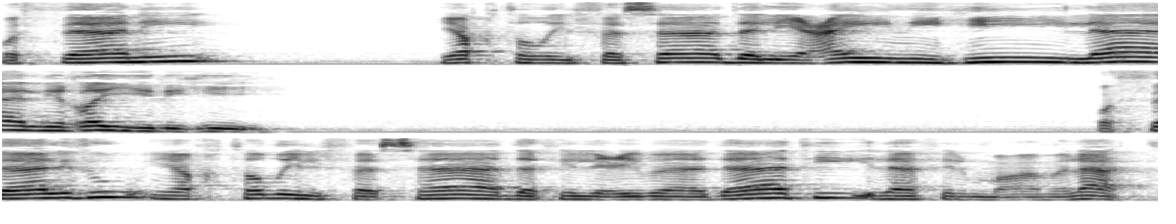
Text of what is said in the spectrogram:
والثاني يقتضي الفساد لعينه لا لغيره. والثالث يقتضي الفساد في العبادات لا في المعاملات.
